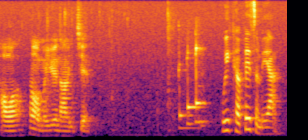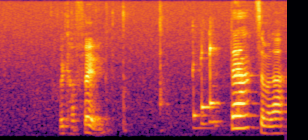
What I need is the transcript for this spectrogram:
好啊，那我们约哪里见？We Cafe 怎么样？We Cafe。对啊，怎么了？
